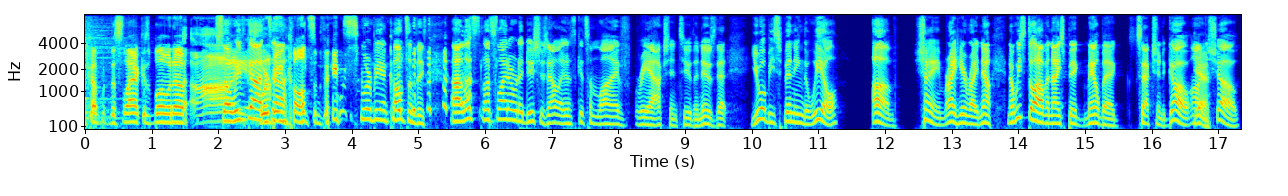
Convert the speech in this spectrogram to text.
the cup, the slack is blowing up. so we've got We're being uh, called some things. we're being called some things. Uh, let's let's slide over to Deucer's Alley. Let's get some live reaction to the news that you will be spinning the wheel of shame right here, right now. Now we still have a nice big mailbag section to go on Yeah. the show.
